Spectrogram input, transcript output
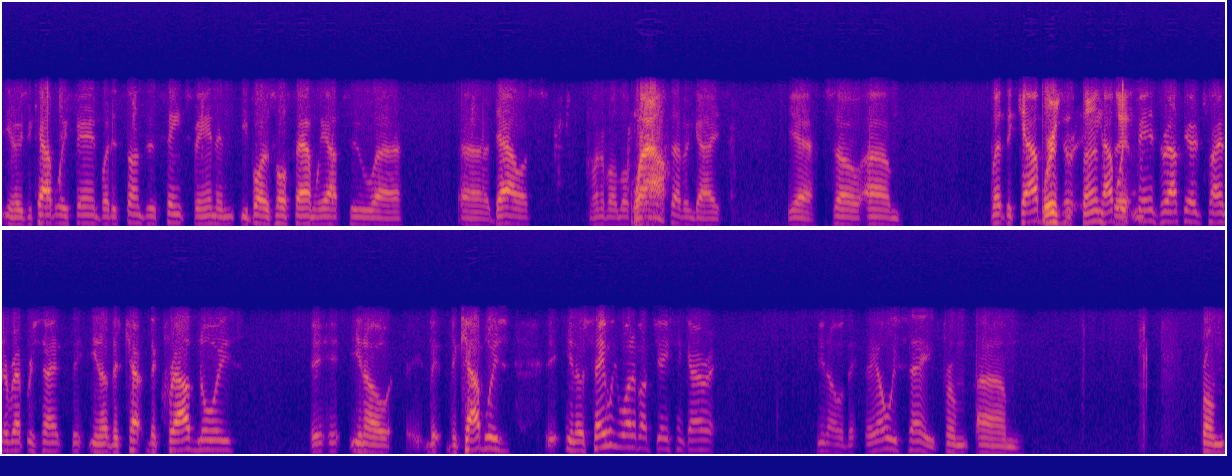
You know, he's a Cowboy fan, but his son's a Saints fan, and he brought his whole family out to uh, uh, Dallas. One of our local Wow. seven guys. Yeah. So, um, but the Cowboys, the are, Cowboys sitting? fans are out there trying to represent. The, you know, the the crowd noise. It, it, you know, the, the Cowboys. You know, say what you want about Jason Garrett. You know, they, they always say from um, from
